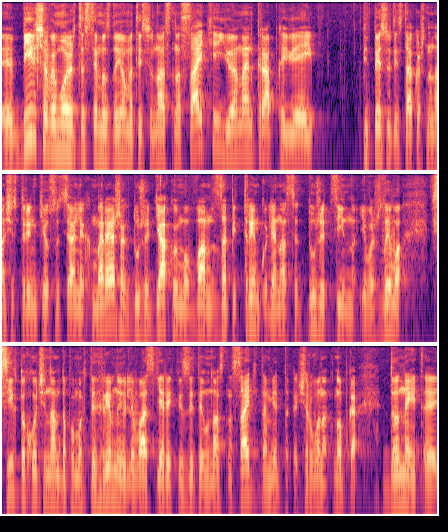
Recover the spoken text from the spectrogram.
Е, Більше ви можете з цим ознайомитись у нас на сайті umn.ua. Підписуйтесь також на наші сторінки у соціальних мережах. Дуже дякуємо вам за підтримку. Для нас це дуже цінно і важливо. Всі, хто хоче нам допомогти гривнею, для вас є реквізити у нас на сайті. Там є така червона кнопка Donate. Е,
